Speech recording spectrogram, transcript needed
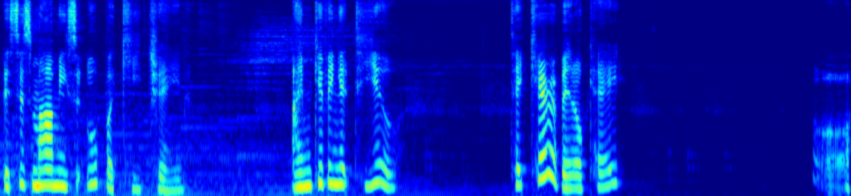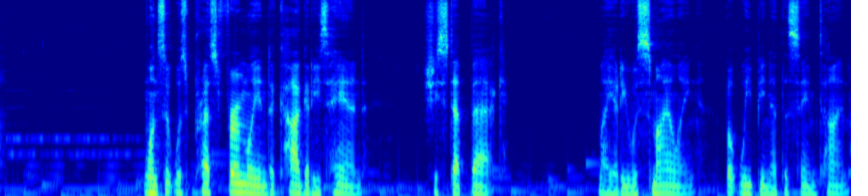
This is Mommy's Upa keychain. I'm giving it to you. Take care of it, okay? Uh. Once it was pressed firmly into Kagari's hand, she stepped back. Mayuri was smiling, but weeping at the same time.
